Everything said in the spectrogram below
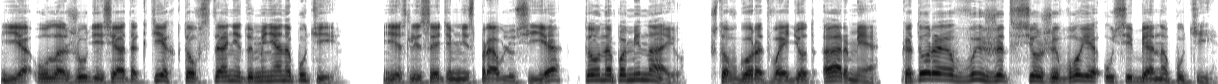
я уложу десяток тех, кто встанет у меня на пути. Если с этим не справлюсь я, то напоминаю, что в город войдет армия, которая выжжет все живое у себя на пути.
